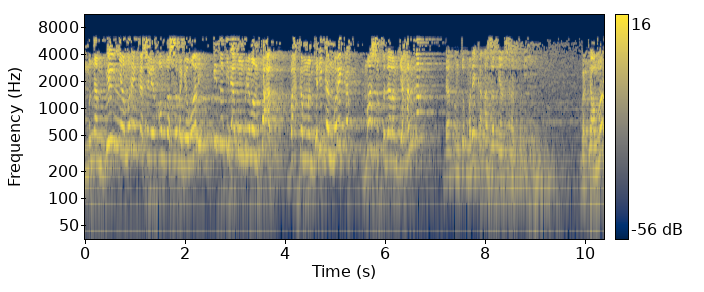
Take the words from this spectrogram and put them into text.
mengambilnya mereka selain Allah sebagai wali itu tidak memberi manfaat bahkan menjadikan mereka masuk ke dalam jahannam dan untuk mereka azab yang sangat pedih. Berarti Allah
